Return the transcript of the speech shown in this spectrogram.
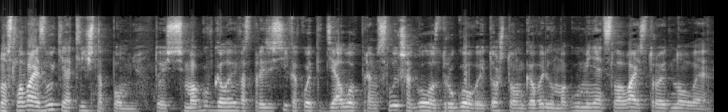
Но слова и звуки отлично помню. То есть могу в голове воспроизвести какой-то диалог, прям слыша голос другого и то, что он говорил, могу менять слова и строить новое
